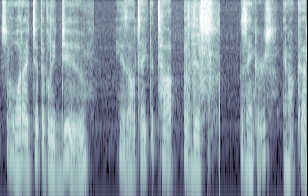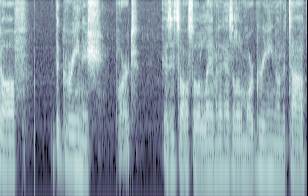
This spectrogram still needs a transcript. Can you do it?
So what I typically do is I'll take the top of this ZinkerZ and I'll cut off the greenish part because it's also a laminate, has a little more green on the top.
